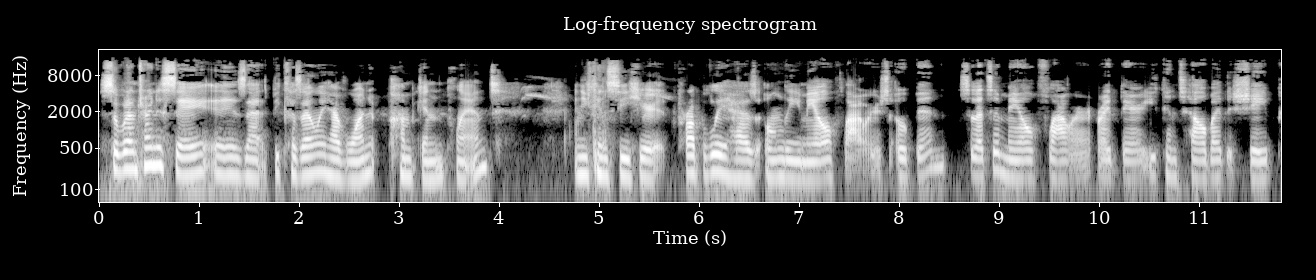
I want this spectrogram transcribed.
so what i'm trying to say is that because i only have one pumpkin plant and you can see here it probably has only male flowers open. So that's a male flower right there. You can tell by the shape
